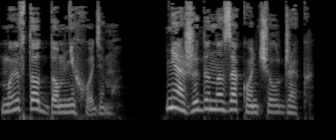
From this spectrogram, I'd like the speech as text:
мы в тот дом не ходим. Неожиданно закончил Джек.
